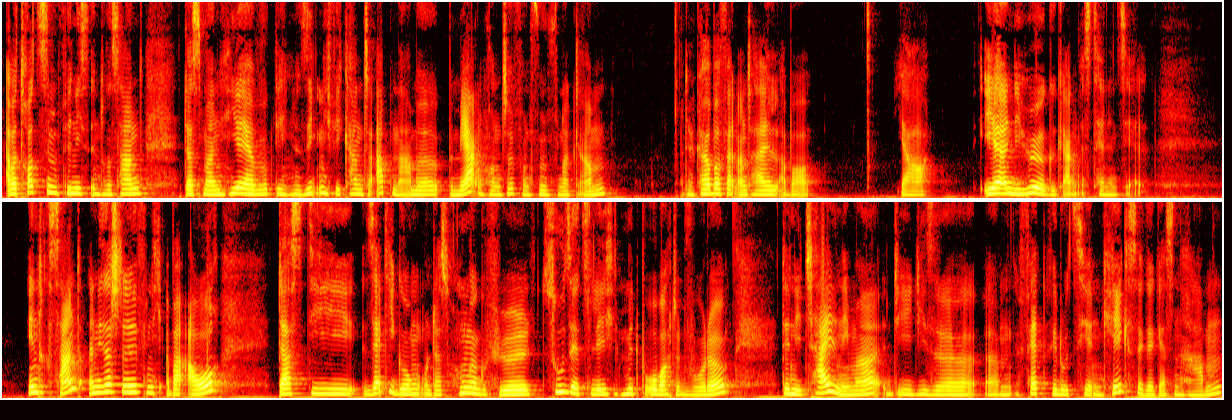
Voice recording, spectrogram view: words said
aber trotzdem finde ich es interessant, dass man hier ja wirklich eine signifikante Abnahme bemerken konnte von 500 Gramm. Der Körperfettanteil aber ja eher in die Höhe gegangen ist tendenziell. Interessant an dieser Stelle finde ich aber auch, dass die Sättigung und das Hungergefühl zusätzlich mit beobachtet wurde. Denn die Teilnehmer, die diese ähm, fettreduzierten Kekse gegessen haben,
